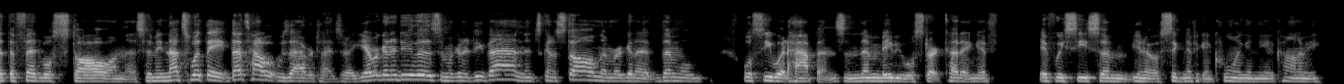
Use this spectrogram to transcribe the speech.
that the fed will stall on this i mean that's what they that's how it was advertised like yeah we're going to do this and we're going to do that and it's going to stall and then we're going to then we'll we'll see what happens and then maybe we'll start cutting if if we see some you know significant cooling in the economy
